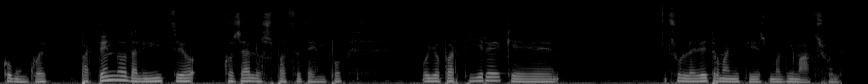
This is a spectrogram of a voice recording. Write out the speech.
Comunque, partendo dall'inizio, cos'è lo spazio-tempo? Voglio partire che sull'elettromagnetismo di Maxwell.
